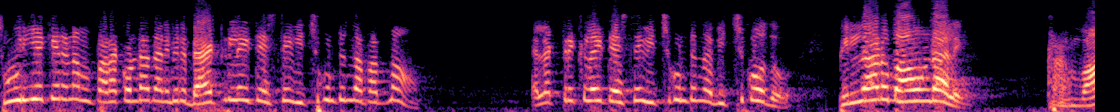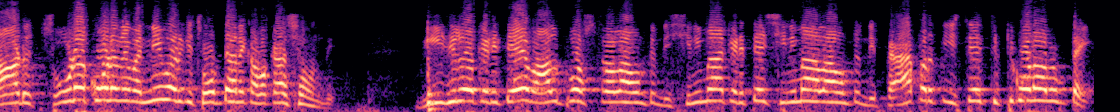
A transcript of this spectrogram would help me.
సూర్యకిరణం పడకుండా దాని మీద బ్యాటరీ లైట్ వేస్తే విచ్చుకుంటుందా పద్మం? ఎలక్ట్రిక్ లైట్ వేస్తే విచ్చుకుంటుందా విచ్చుకోదు. పిల్లాడు బాగుండాలి. వాడు చూడకూడనివన్నీ వాడికి చూడడానికి అవకాశం ఉంది. వీధిలో కడితే వాల్ పోస్టర్ అలా ఉంటుంది సినిమా కడితే సినిమా అలా ఉంటుంది పేపర్ తీస్తే తిట్టుకోవడాలు ఉంటాయి.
